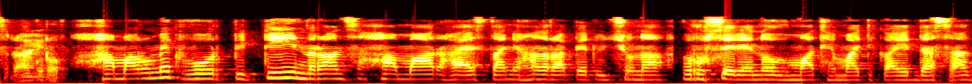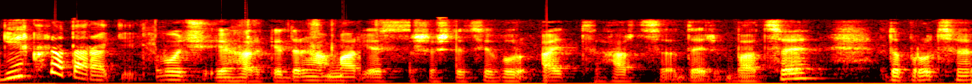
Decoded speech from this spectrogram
ծրագրով։ Համարում եք, որ պիտի նրանց համար Հայաստանի Հանրապետությունը ռուսերենով մաթեմատիկայի դասագիր հրատարակի։ Ոչ, իհարկե, դրա համար ես շեշտեցի, որ այդ հարցը դեր բաց է, դպրոցը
